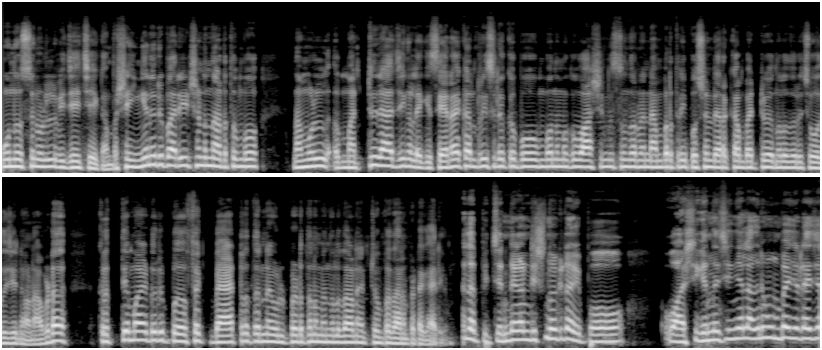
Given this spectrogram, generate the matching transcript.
മൂന്ന് ദിവസത്തിനുള്ളിൽ വിജയിച്ചേക്കാം. പക്ഷേ ഇങ്ങനെ ഒരു പരീക്ഷണം നടത്തുമ്പോൾ നമ്മൾ മറ്റു രാജ്യങ്ങളിലേക്ക് സേനാ കൺട്രീസിലൊക്കെ പോകുമ്പോൾ നമുക്ക് വാഷിംഗ്ടൺ പറഞ്ഞാൽ നമ്പർ ത്രീ പൊസിഷനിൽ ഇറക്കാൻ പറ്റുമോ എന്നുള്ളത് ഒരു ചോദ്യചിഹ്നമാണ്. അവിടെ കൃത്യമായിട്ടൊരു പെർഫെക്റ്റ് ബാറ്റർ തന്നെ ഉൾപ്പെടുത്തണം എന്നുള്ളതാണ് ഏറ്റവും പ്രധാനപ്പെട്ട കാര്യം. അല്ല പിച്ചിന്റെ കണ്ടീഷൻ നോക്കിയിട്ട് ഇപ്പോൾ വാഷിംഗ് എന്ന് വെച്ച് കഴിഞ്ഞാൽ അതിന് മുമ്പേ ജഡേജ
